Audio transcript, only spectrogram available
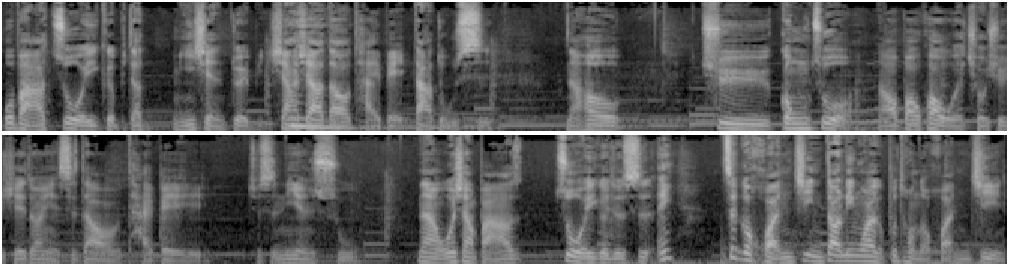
我把它做一个比较明显的对比，乡下到台北大都市，然后去工作，然后包括我的求学阶段也是到台北就是念书。那我想把它做一个，就是哎、诶这个环境到另外一个不同的环境，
